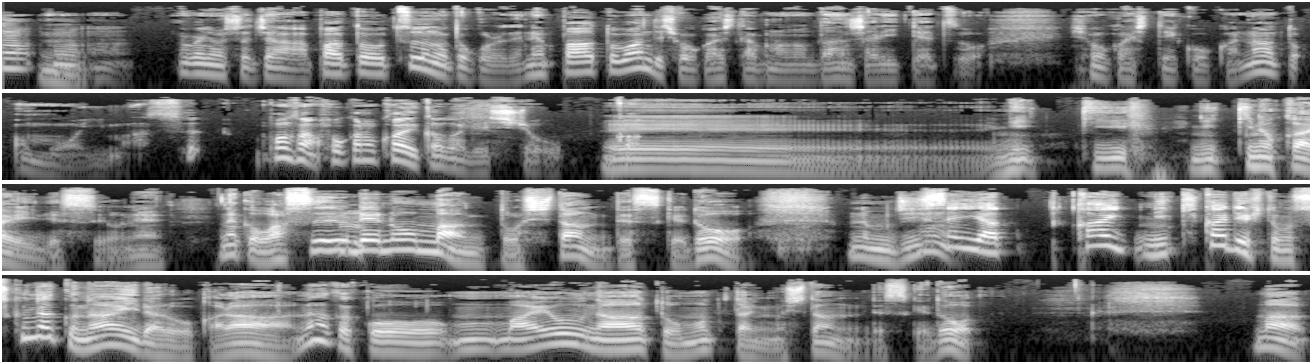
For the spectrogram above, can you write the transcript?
うんうんうん。わかりました。じゃあ、パート2のところでね、パート1で紹介したものの断捨離ってやつを紹介していこうかなと思います。ポンさん、他の回いかがでしょうか？えー、日記、日記の回ですよね。なんか忘れロマンとしたんですけど、でも実際や、書い、日記書いてる人も少なくないだろうから、なんかこう、迷うなと思ったりもしたんですけど、まあ、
